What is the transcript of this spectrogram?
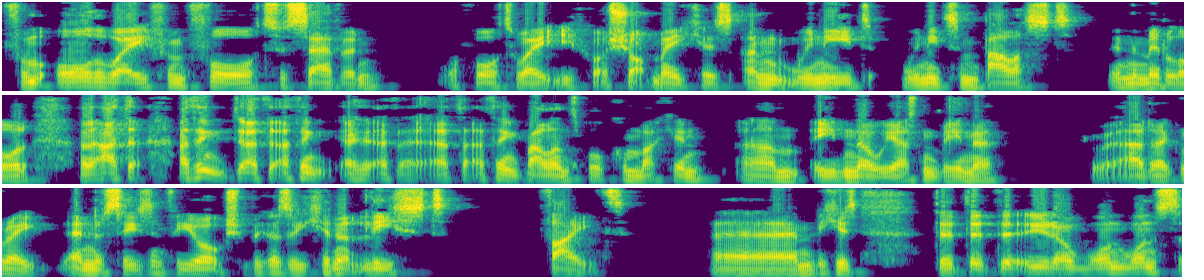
from all the way from four to seven or four to eight, you've got shot makers, and we need we need some ballast in the middle order. And I, th- I think I, th- I think I, th- I, th- I think Ballance will come back in, um, even though he hasn't been a had a great end of season for Yorkshire because he can at least fight. Um, because the, the, the you know one once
